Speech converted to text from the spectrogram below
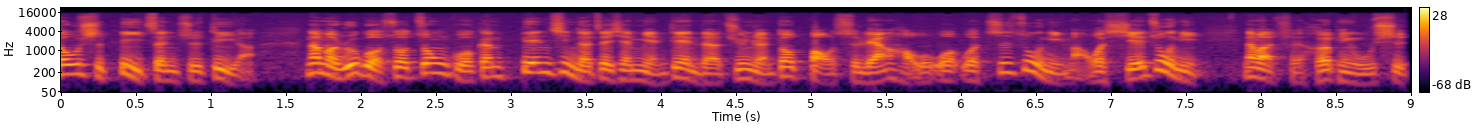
都是必争之地啊。那么如果说中国跟边境的这些缅甸的军人都保持良好，我我我资助你嘛，我协助你，那么和平无事。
